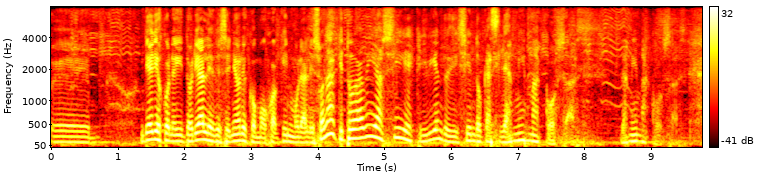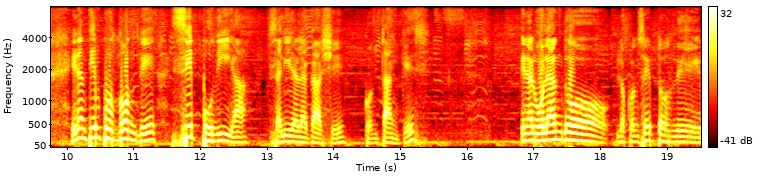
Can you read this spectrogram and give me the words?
eh, diarios con editoriales de señores como Joaquín Morales Solá, que todavía sigue escribiendo y diciendo casi las mismas cosas, las mismas cosas. Eran tiempos donde se podía salir a la calle con tanques, enarbolando los conceptos de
